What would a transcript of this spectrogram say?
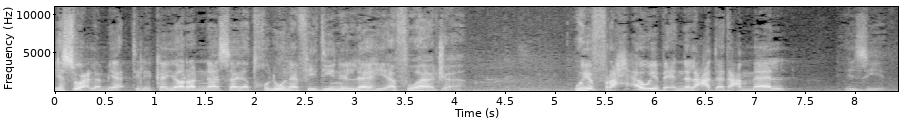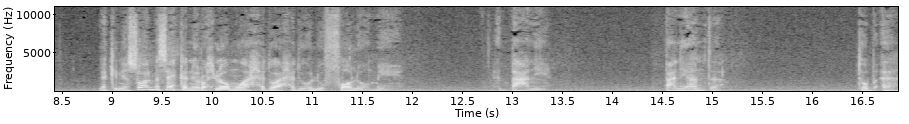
يسوع لم يأتي لكي يرى الناس يدخلون في دين الله افواجا. ويفرح قوي بأن العدد عمال يزيد. لكن يسوع المسيح كان يروح لهم واحد واحد يقول له follow me اتبعني. اتبعني أنت. تبقى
